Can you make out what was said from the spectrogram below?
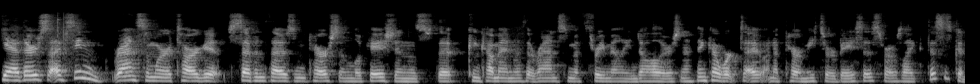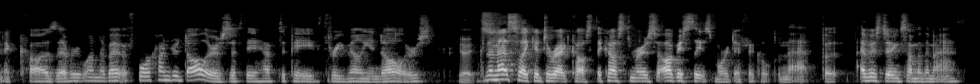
Yeah, there's I've seen ransomware target 7,000 person locations that can come in with a ransom of 3 million dollars and I think I worked out on a per meter basis where I was like this is going to cause everyone about $400 if they have to pay 3 million dollars. Because then that's like a direct cost to the customers. Obviously, it's more difficult than that, but I was doing some of the math.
